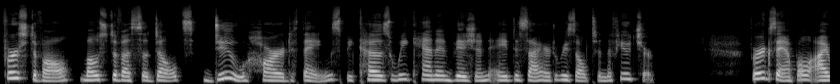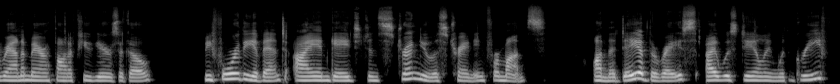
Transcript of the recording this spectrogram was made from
First of all, most of us adults do hard things because we can envision a desired result in the future. For example, I ran a marathon a few years ago, before the event, I engaged in strenuous training for months. On the day of the race, I was dealing with grief,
